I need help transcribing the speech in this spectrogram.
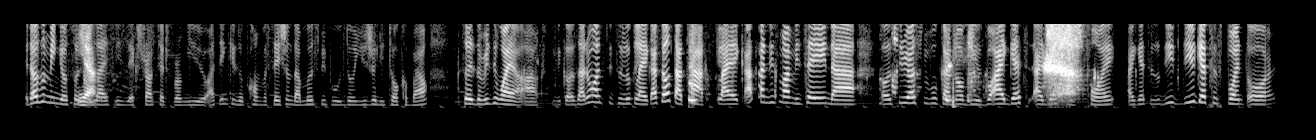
It doesn't mean your social yeah. life is extracted from you. I think it's a conversation that most people don't usually talk about. So it's the reason why I asked because I don't want it to look like I felt attacked. like, how can this man be saying that oh, serious people cannot build? But I get, I get his point. I get it. Do you, do you get his point or?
